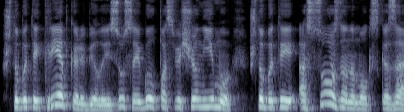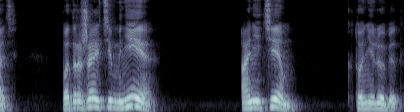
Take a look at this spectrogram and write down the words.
чтобы ты крепко любил Иисуса и был посвящен Ему, чтобы ты осознанно мог сказать, подражайте мне, а не тем, кто не любит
